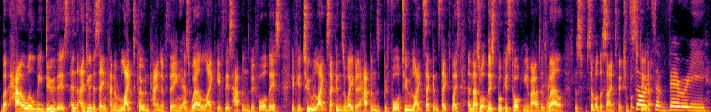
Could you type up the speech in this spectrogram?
but how will we do this? And I do the same kind of light cone kind of thing Yeah. as well. Like if this happens before this, if you're two light seconds away, but it happens before two light seconds takes place. And that's what this book is talking about as well. There's some other science fiction books So do it's that. a very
